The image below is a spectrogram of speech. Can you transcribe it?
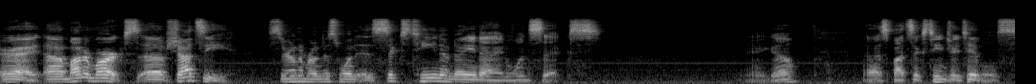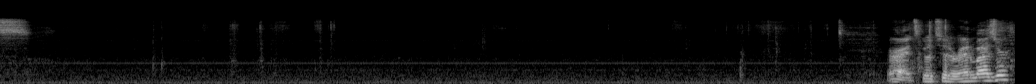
All right, uh, Modern Marks of Shotzi. Serial number on this one is 16 of 99, 1 6. There you go. Uh, spot 16, J Tables. All right, let's go to the randomizer.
